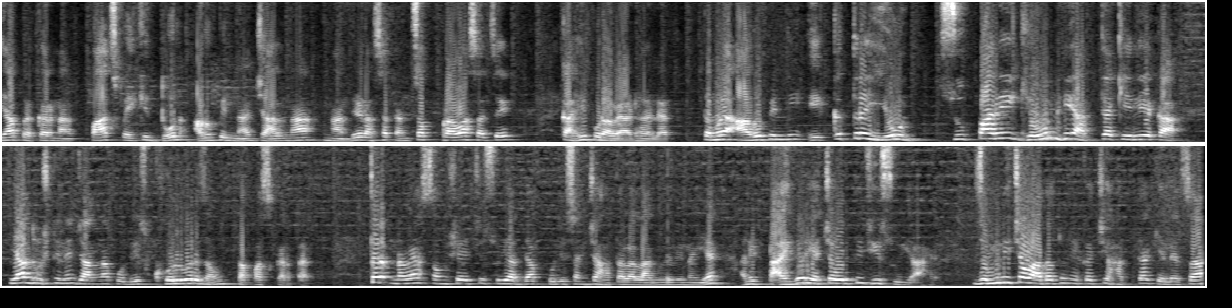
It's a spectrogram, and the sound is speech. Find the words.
या प्रकरणात पाचपैकी दोन आरोपींना जालना नांदेड असा त्यांचा प्रवासाचे काही पुरावे आढळल्यात. त्यामुळे आरोपींनी एकत्र येऊन सुपारी घेऊन ही हत्या केली आहे का? या दृष्टीने जालना पोलीस खोलवर जाऊन तपास करतात. तर नव्या संशयाची सुई अद्याप पोलिसांच्या हाताला लागलेली नाहीये आणि टायगर याच्यावरतीच ही सुई आहे. जमिनीच्या वादातून एकाची हत्या केल्याचा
